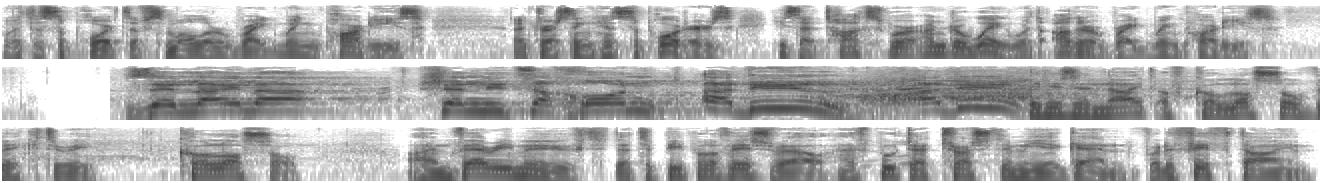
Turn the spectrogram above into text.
with the support of smaller right-wing parties. Addressing his supporters, he said talks were underway with other right-wing parties. It is a night of colossal victory. Colossal. I'm very moved that the people of Israel have put their trust in me again for the fifth time.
